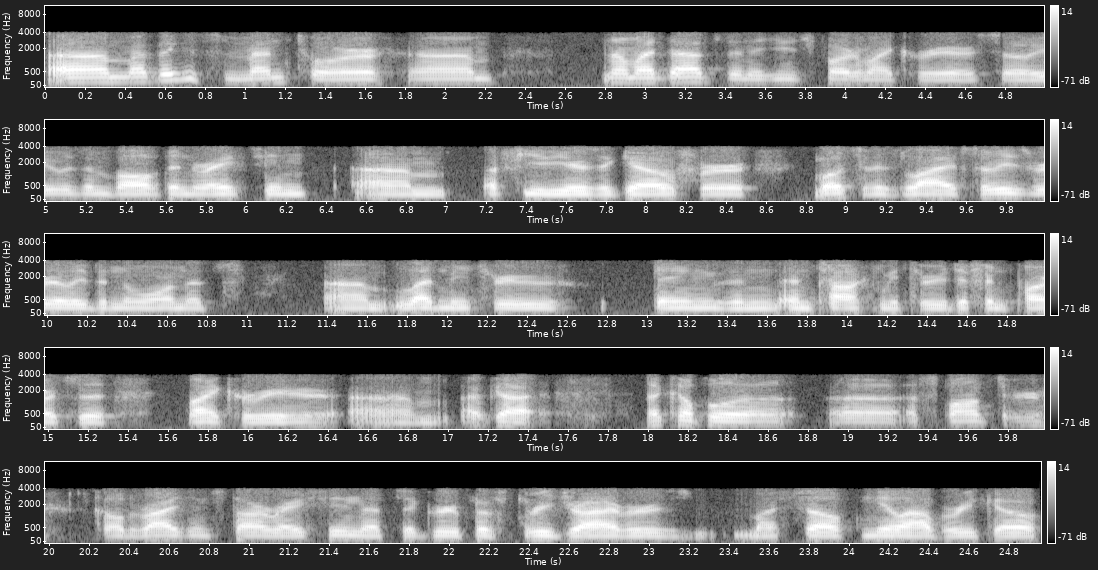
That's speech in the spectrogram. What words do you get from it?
Um, my biggest mentor, um, no, my dad's been a huge part of my career. So he was involved in racing um, a few years ago for most of his life. So he's really been the one that's um, led me through things and, and talked me through different parts of my career. Um, I've got a couple of uh, a sponsor called Rising Star Racing. That's a group of three drivers, myself, Neil Alberico,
